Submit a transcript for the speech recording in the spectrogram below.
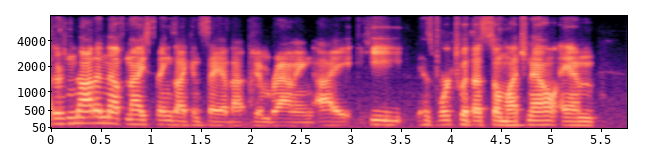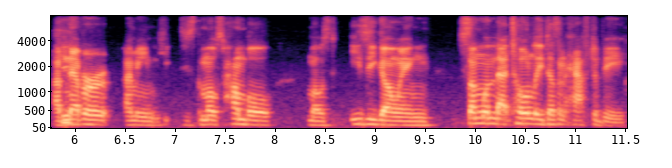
There's not enough nice things I can say about Jim Browning. I he has worked with us so much now, and I've he's, never. I mean, he, he's the most humble, most easygoing, someone that totally doesn't have to be,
